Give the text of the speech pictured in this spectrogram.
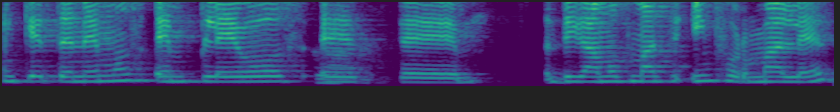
y que tenemos empleos, este, digamos, más informales,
